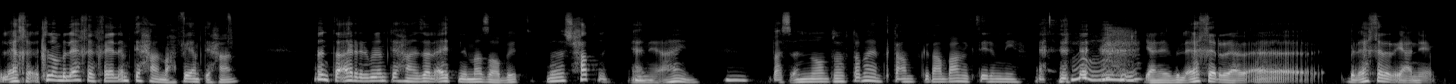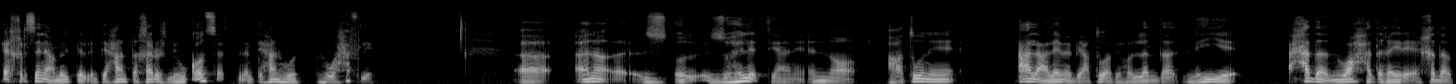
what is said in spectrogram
بالآخر قلت لهم بالآخر خيال امتحان ما في امتحان. انت قرر بالامتحان اذا لقيتني ما ظابط مش حطني يعني عيني. بس إنه تمام كنت عم كنت عم بعمل كتير منيح. آه،. يعني بالآخر آه، بالآخر يعني آخر سنة عملت الامتحان تخرج اللي هو كونسرت الامتحان هو هو حفلة. آه، أنا ذهلت يعني إنه أعطوني أعلى علامة بيعطوها بهولندا اللي هي حدا واحد غيري اخذها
